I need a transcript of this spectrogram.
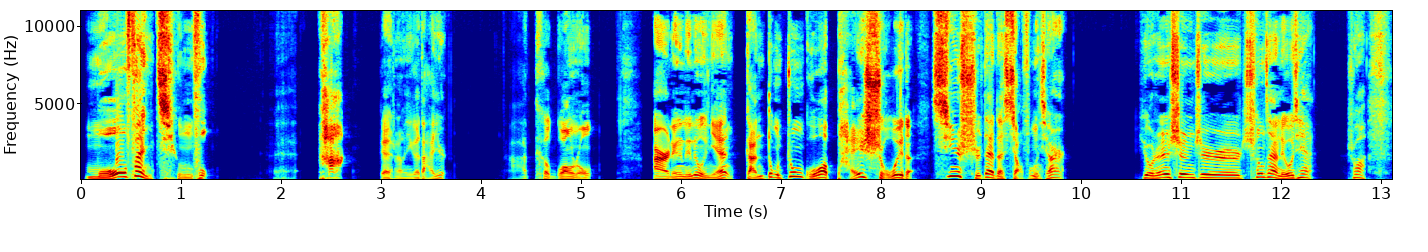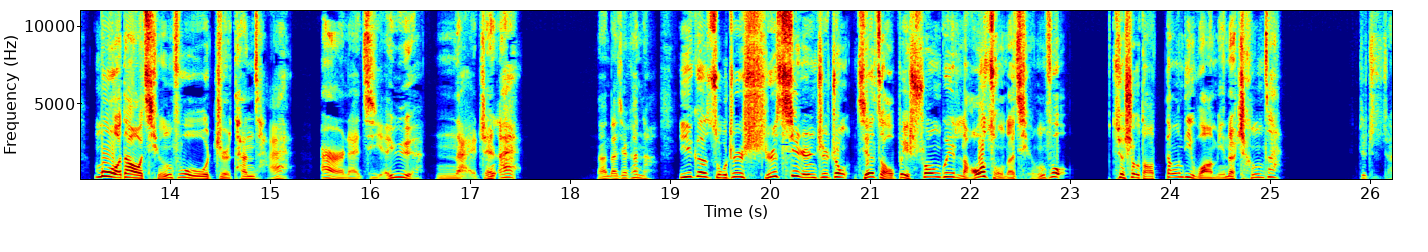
模范情妇。盖上一个大印啊，特光荣。二零零六年感动中国排首位的新时代的小凤仙有人甚至称赞刘倩。说莫道情妇只贪财，二奶劫狱乃真爱。那大家看呐，一个组织十七人之众劫走被双规老总的情妇，却受到当地网民的称赞，这这这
